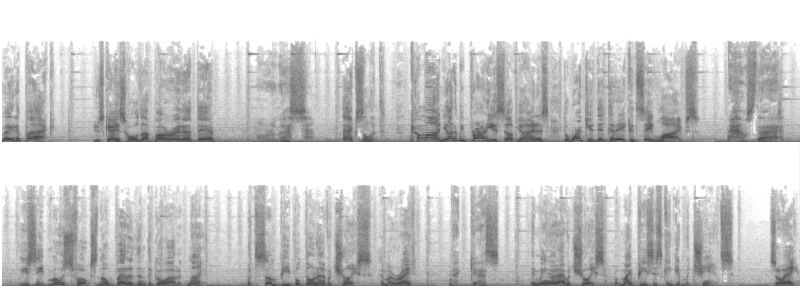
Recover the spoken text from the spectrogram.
Made it back. You guys hold up all right out there? More or less. Excellent. Come on, you ought to be proud of yourself, Your Highness. The work you did today could save lives. How's that? Well, you see, most folks know better than to go out at night. But some people don't have a choice, am I right? I guess. They may not have a choice, but my pieces can give them a chance. So hey,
